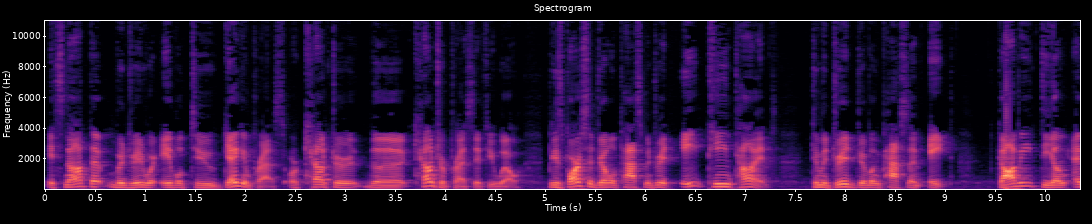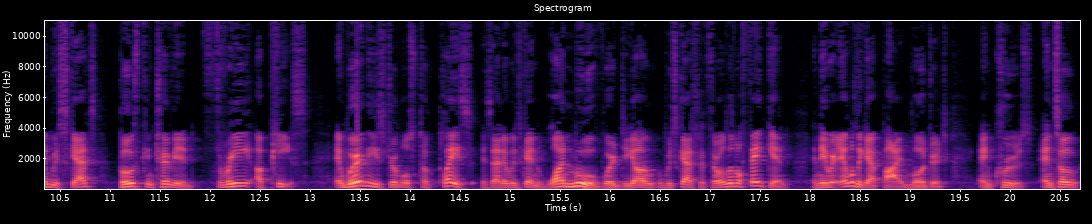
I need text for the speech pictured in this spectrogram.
it's not that Madrid were able to gegenpress or counter the counter press, if you will. Because Barca dribbled past Madrid 18 times to Madrid dribbling past them 8. Gavi, De Jong, and Busquets both contributed 3 apiece. And where these dribbles took place is that it was again one move where De Jong and Busquets would throw a little fake in, and they were able to get by Modric and Kroos. And so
